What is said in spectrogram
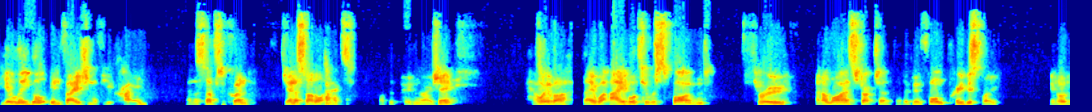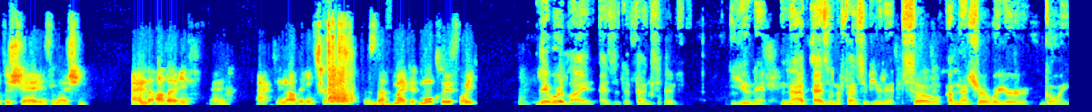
the illegal invasion of Ukraine, and the subsequent genocidal acts of the Putin regime. However, they were able to respond through an alliance structure that had been formed previously in order to share information and other in, and act in other interests. Does that make it more clear for you? They were allied as a defensive unit, not as an offensive unit. So I'm not sure where you're going,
